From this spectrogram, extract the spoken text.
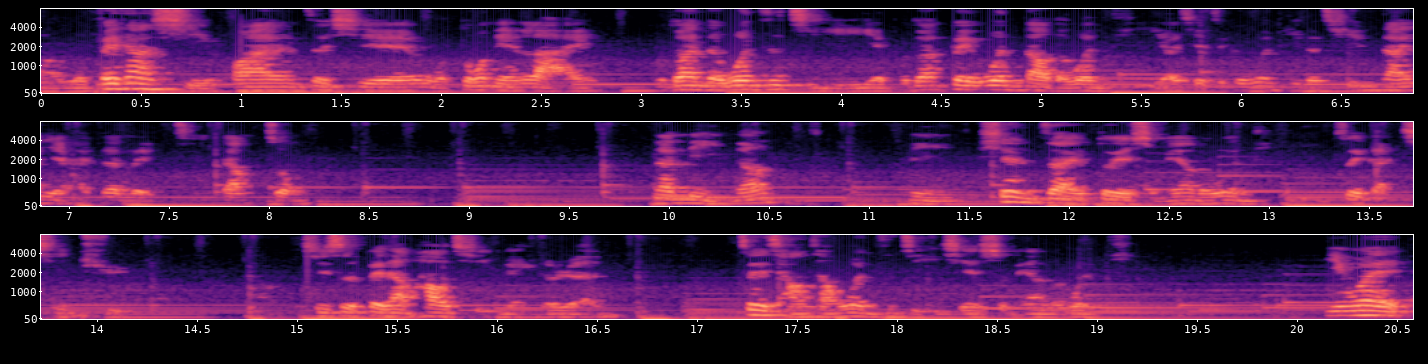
啊，我非常喜欢这些我多年来不断的问自己，也不断被问到的问题，而且这个问题的清单也还在累积当中。那你呢？你现在对什么样的问题最感兴趣？其实非常好奇，每个人最常常问自己一些什么样的问题？因为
